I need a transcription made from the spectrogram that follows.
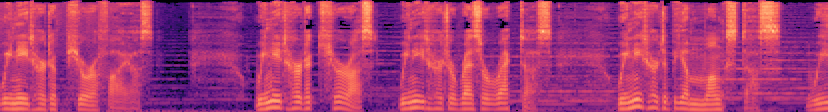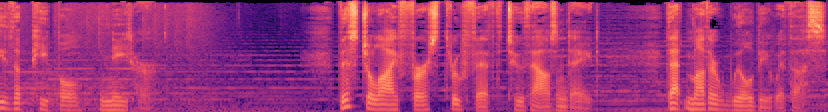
We need her to purify us. We need her to cure us. We need her to resurrect us. We need her to be amongst us. We, the people, need her. This July 1st through 5th, 2008, that mother will be with us.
